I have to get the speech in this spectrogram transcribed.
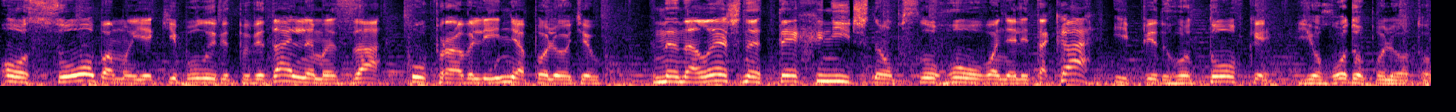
особами, які були відповідальними за управління польотів. Неналежне технічне обслуговування літака і підготовки його до польоту.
